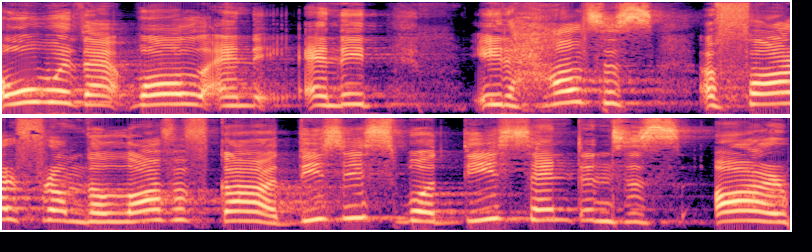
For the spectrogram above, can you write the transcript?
over that wall and, and it, it holds us afar from the love of God. This is what these sentences are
